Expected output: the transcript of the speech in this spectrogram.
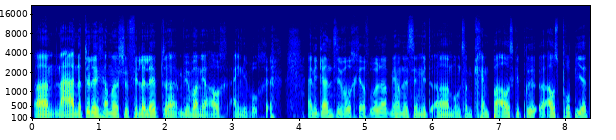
Ähm, na, natürlich haben wir schon viel erlebt. Äh, wir waren ja auch eine Woche, eine ganze Woche auf Urlaub. Wir haben das ja mit ähm, unserem Camper äh, ausprobiert.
